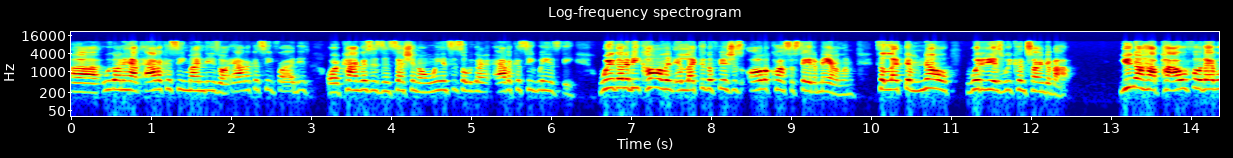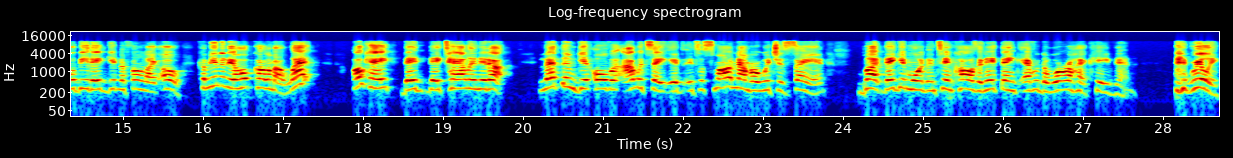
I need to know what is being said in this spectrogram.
uh, we're going to have advocacy Mondays or advocacy Fridays or Congress is in session on Wednesday, so we're going to advocacy Wednesday. We're going to be calling elected officials all across the state of Maryland to let them know what it is we're concerned about. You know how powerful that will be. They get in the phone like, oh, community of hope calling about what? Okay, they they tallying it up. Let them get over. I would say it, it's a small number, which is sad, but they get more than 10 calls and they think ever the world had caved in. really,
